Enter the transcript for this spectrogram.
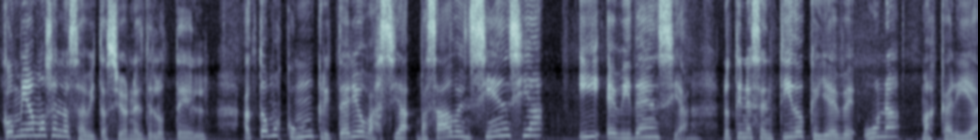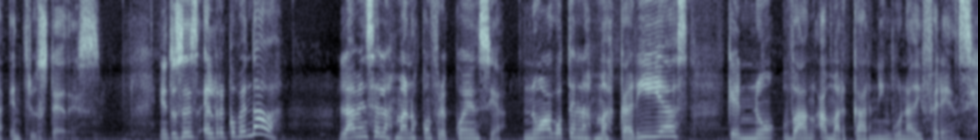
comíamos en las habitaciones del hotel, actuamos con un criterio basado en ciencia y evidencia. No tiene sentido que lleve una mascarilla entre ustedes. Entonces él recomendaba, lávense las manos con frecuencia, no agoten las mascarillas que no van a marcar ninguna diferencia.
